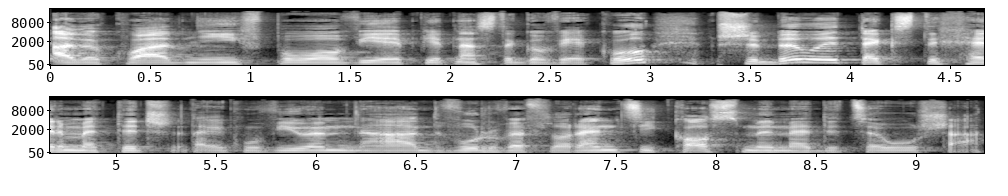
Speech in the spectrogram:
a dokładniej w połowie XV wieku, przybyły teksty hermetyczne, tak jak mówiłem, na dwór we Florencji Kosmy Medyceusza.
